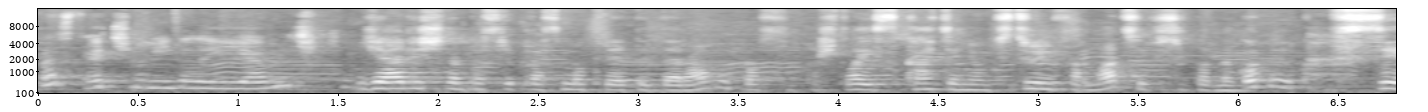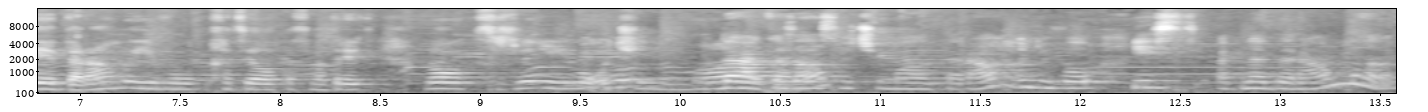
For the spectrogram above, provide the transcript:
просто очень милые ямочки. Я лично после просмотра этой дорамы просто пошла искать о нем всю информацию, всю подноготную. Все дорамы его хотела посмотреть, но, к сожалению, его очень мало Да, дорам. оказалось очень мало дорам. У него есть одна дорама,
